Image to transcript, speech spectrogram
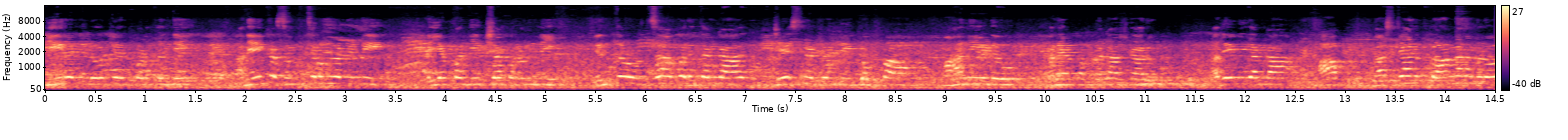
తీరని లోటు ఏర్పడుతుంది? అనేక సంవత్సరముల నుండి అయ్యప్ప దీక్షాపరుల్ని ఎంతో ఉత్సాహభరితంగా చేసినటువంటి గొప్ప మహనీయుడు మన యొక్క ప్రకాష్ గారు. అదేవిధంగా ఆ బస్టాండ్ ప్రాంగణంలో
